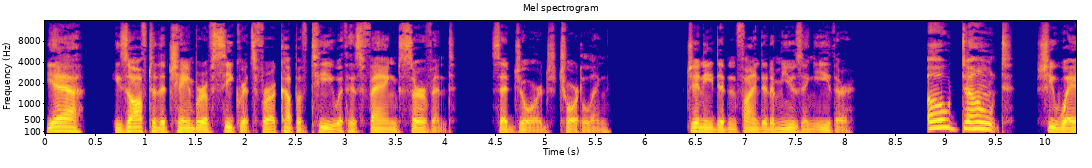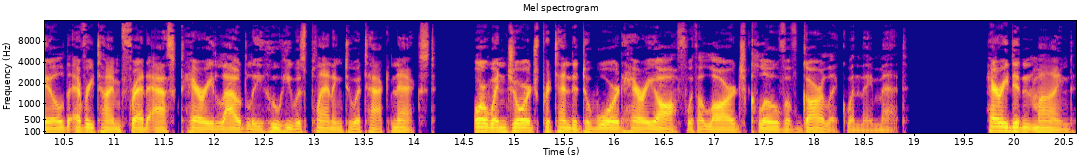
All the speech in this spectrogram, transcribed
Yeah, he's off to the Chamber of Secrets for a cup of tea with his fanged servant, said George, chortling. Ginny didn't find it amusing either. Oh, don't, she wailed every time Fred asked Harry loudly who he was planning to attack next, or when George pretended to ward Harry off with a large clove of garlic when they met. Harry didn't mind.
